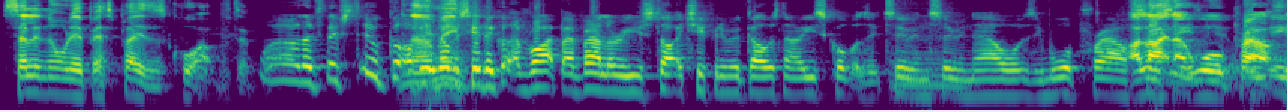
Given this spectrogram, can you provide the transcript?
Selling all their best players has caught up with them. Well, they've, they've still got. I I mean, obviously, they've got a right back Valery who started chipping in with goals now. He's scored, what was it, two and two now? What was he, Ward Prowse? Mm. I like He's- that Ward Prowse. He's,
